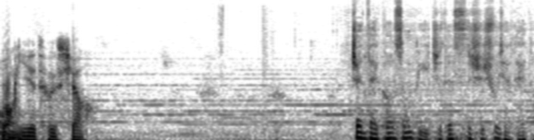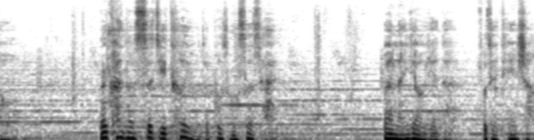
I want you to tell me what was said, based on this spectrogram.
网页特效。站在高耸笔直的四十树下抬头，能看到四季特有的不同色彩，斑斓耀眼的浮在天上。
